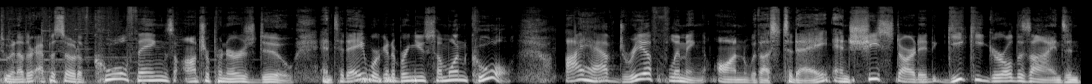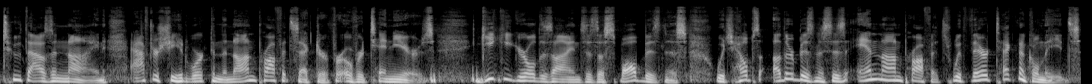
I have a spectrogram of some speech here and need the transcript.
to another episode of Cool Things Entrepreneurs Do. And today we're going to bring you someone cool. I have Drea Fleming on with us today, and she started Geeky Girl Designs in 2009 after she had worked in the nonprofit sector for over 10 years. Geeky Girl Designs is a small business which helps other businesses and nonprofits with their technical needs.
